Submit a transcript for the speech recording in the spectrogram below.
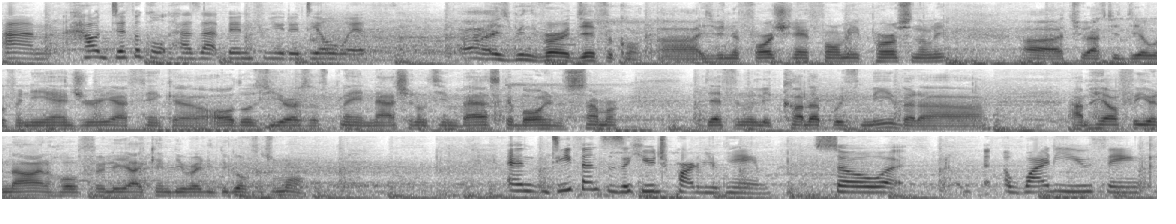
um, how difficult has that been for you to deal with? Uh, it's been very difficult. Uh, it's been unfortunate for me personally uh, to have to deal with a knee injury. I think uh, all those years of playing national team basketball in the summer definitely caught up with me, but uh, I'm healthier now and hopefully I can be ready to go for tomorrow. And defense is a huge part of your game. So why do you think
